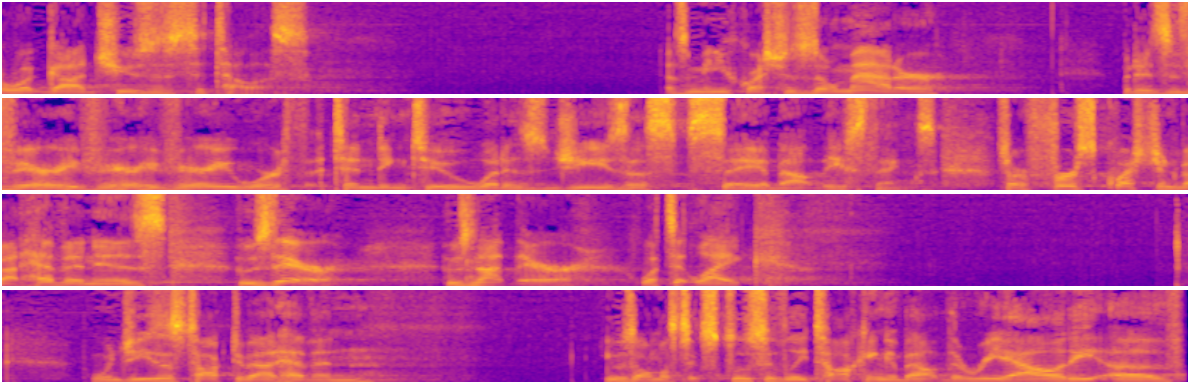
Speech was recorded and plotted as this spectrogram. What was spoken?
or what God chooses to tell us? Doesn't mean your questions don't matter, but it's very, very, very worth attending to. What does Jesus say about these things? So, our first question about heaven is who's there? Who's not there? What's it like? When Jesus talked about heaven, he was almost exclusively talking about the reality of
